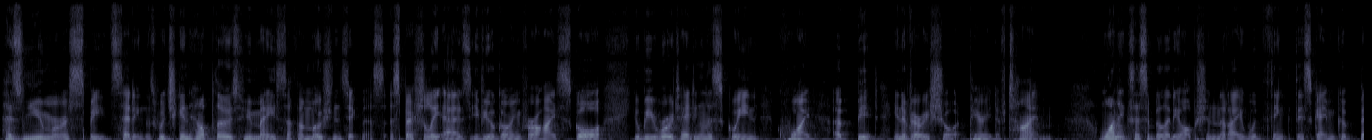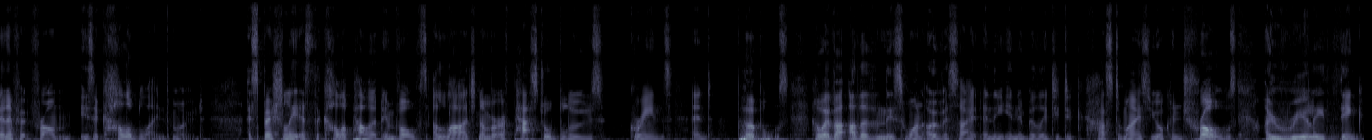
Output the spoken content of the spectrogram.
has numerous speed settings, which can help those who may suffer motion sickness, especially as, if you're going for a high score, you'll be rotating the screen quite a bit in a very short period of time. One accessibility option that I would think this game could benefit from is a colorblind mode, especially as the color palette involves a large number of pastel blues, greens, and purples. However, other than this one oversight and the inability to customize your controls, I really think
